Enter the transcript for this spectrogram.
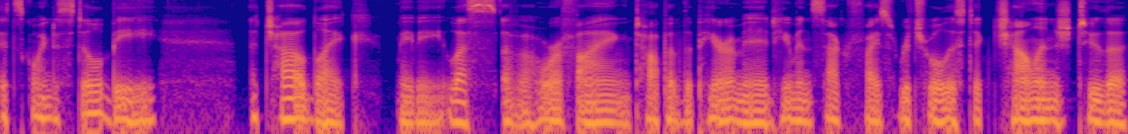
it's going to still be a childlike, maybe less of a horrifying top of the pyramid human sacrifice ritualistic challenge to the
